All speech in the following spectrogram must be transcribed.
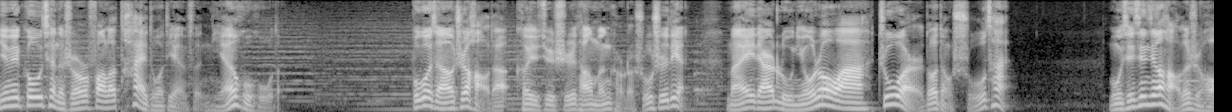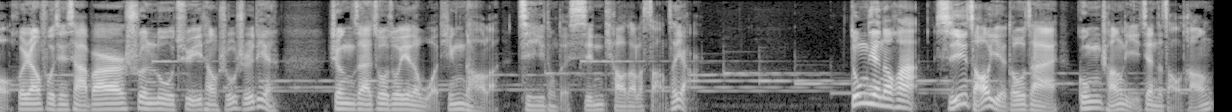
因为勾芡的时候放了太多淀粉，黏糊糊的。不过想要吃好的，可以去食堂门口的熟食店买一点卤牛肉啊、猪耳朵等熟菜。母亲心情好的时候，会让父亲下班顺路去一趟熟食店。正在做作业的我听到了，激动的心跳到了嗓子眼儿。冬天的话，洗澡也都在工厂里建的澡堂，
